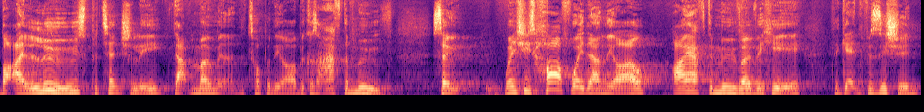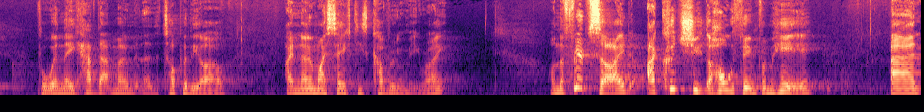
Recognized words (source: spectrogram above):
But I lose, potentially, that moment at the top of the aisle because I have to move. So when she's halfway down the aisle, I have to move over here to get in position for when they have that moment at the top of the aisle, I know my safety's covering me, right? On the flip side, I could shoot the whole thing from here and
